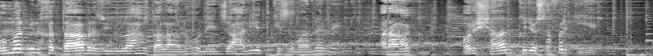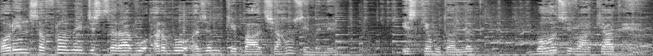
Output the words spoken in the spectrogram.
عمر بن خطاب رضی اللہ تعالیٰ عنہ نے جاہلیت کے زمانے میں عراق اور شام کے جو سفر کیے اور ان سفروں میں جس طرح وہ عرب و عجم کے بادشاہوں سے ملے، اس کے متعلق بہت سے واقعات ہیں۔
